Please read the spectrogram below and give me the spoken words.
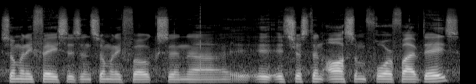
so many faces and so many folks, and uh, it, it's just an awesome four or five days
